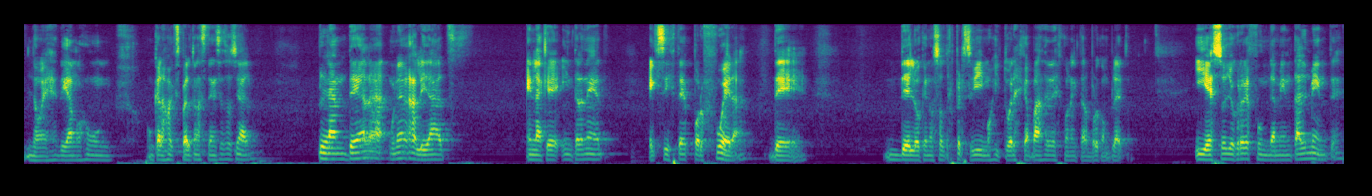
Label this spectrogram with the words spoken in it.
no es, digamos, un, un carajo experto en asistencia social, plantea una realidad en la que Internet existe por fuera de, de lo que nosotros percibimos y tú eres capaz de desconectar por completo. Y eso yo creo que fundamentalmente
